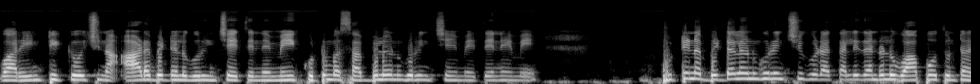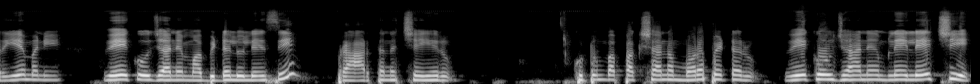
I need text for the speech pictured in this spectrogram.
వారి ఇంటికి వచ్చిన ఆడబిడ్డల గురించి అయితేనేమి కుటుంబ సభ్యులను గురించి ఏమైతేనేమి పుట్టిన బిడ్డలను గురించి కూడా తల్లిదండ్రులు వాపోతుంటారు. ఏమని? వేకూజానే మా బిడ్డలు లేచి ప్రార్థన చేయరు. కుటుంబ పక్షాన మొరపెట్టరు. వేకుజానే లేచి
